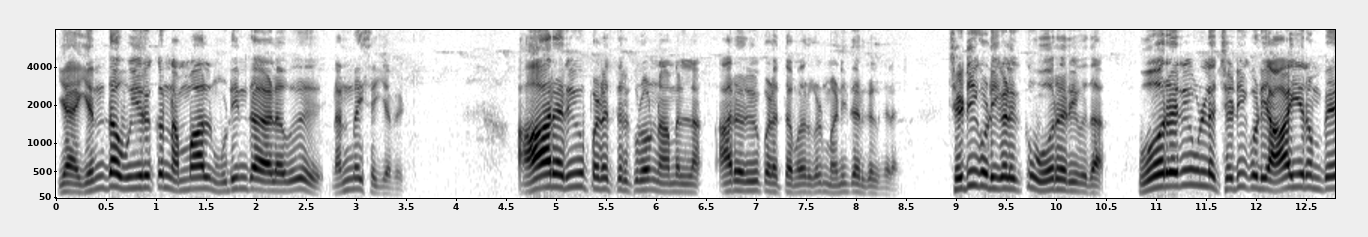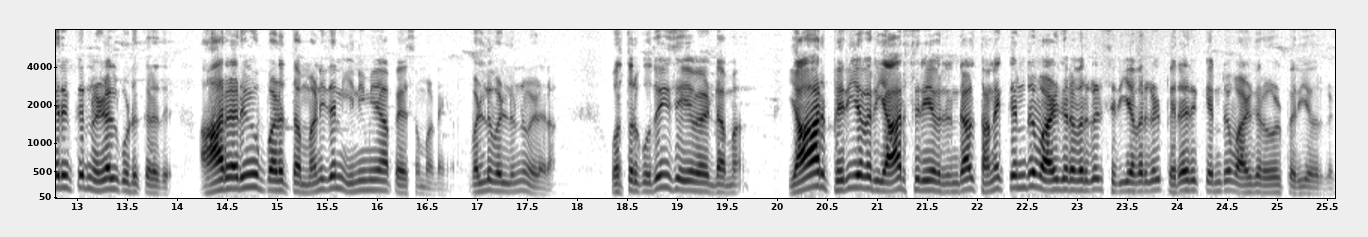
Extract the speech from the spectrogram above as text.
எந்த உயிருக்கும் நம்மால் முடிந்த அளவு நன்மை செய்ய வேண்டும். ஆறறிவு படைத்திருக்கிறோம் நாமெல்லாம். ஆறறிவு படைத்தவர்கள் மனிதர்கள்ங்கிறார். செடி கொடிகளுக்கு ஓரறிவு தான் ஓரறிவு உள்ள செடி கொடி ஆயிரம் பேருக்கு நிழல் கொடுக்கிறது. ஆறறிவு படுத்த மனிதன் இனிமையாக பேச மாட்டேங்கிறான். வள்ளு வள்ளுன்னு விழுறான். ஒருத்தருக்கு உதவி செய்ய வேண்டாமா? யார் பெரியவர் யார் சிறியவர் என்றால் தனக்கென்று வாழ்கிறவர்கள் சிறியவர்கள் பிறருக்கென்று வாழ்கிறவர்கள் பெரியவர்கள்.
